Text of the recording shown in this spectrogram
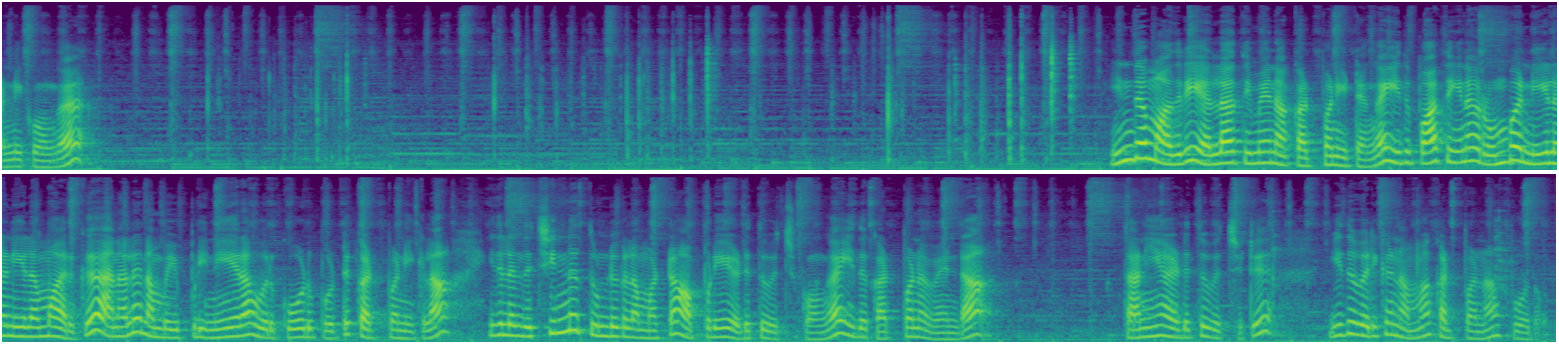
பண்ணிக்கோங்க. இந்த மாதிரி எல்லாத்தையுமே நான் கட் பண்ணிட்டேங்க. இது பார்த்தீங்கன்னா ரொம்ப நீள நீளமாக இருக்குது அதனால் நம்ம இப்படி நேராக ஒரு கோடு போட்டு கட் பண்ணிக்கலாம். இதில் இந்த சின்ன துண்டுகளை மட்டும் அப்படியே எடுத்து வச்சுக்கோங்க. இதை கட் பண்ண வேண்டாம். தனியாக எடுத்து வச்சுட்டு இது வரைக்கும் நம்ம கட் பண்ணால் போதும்.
